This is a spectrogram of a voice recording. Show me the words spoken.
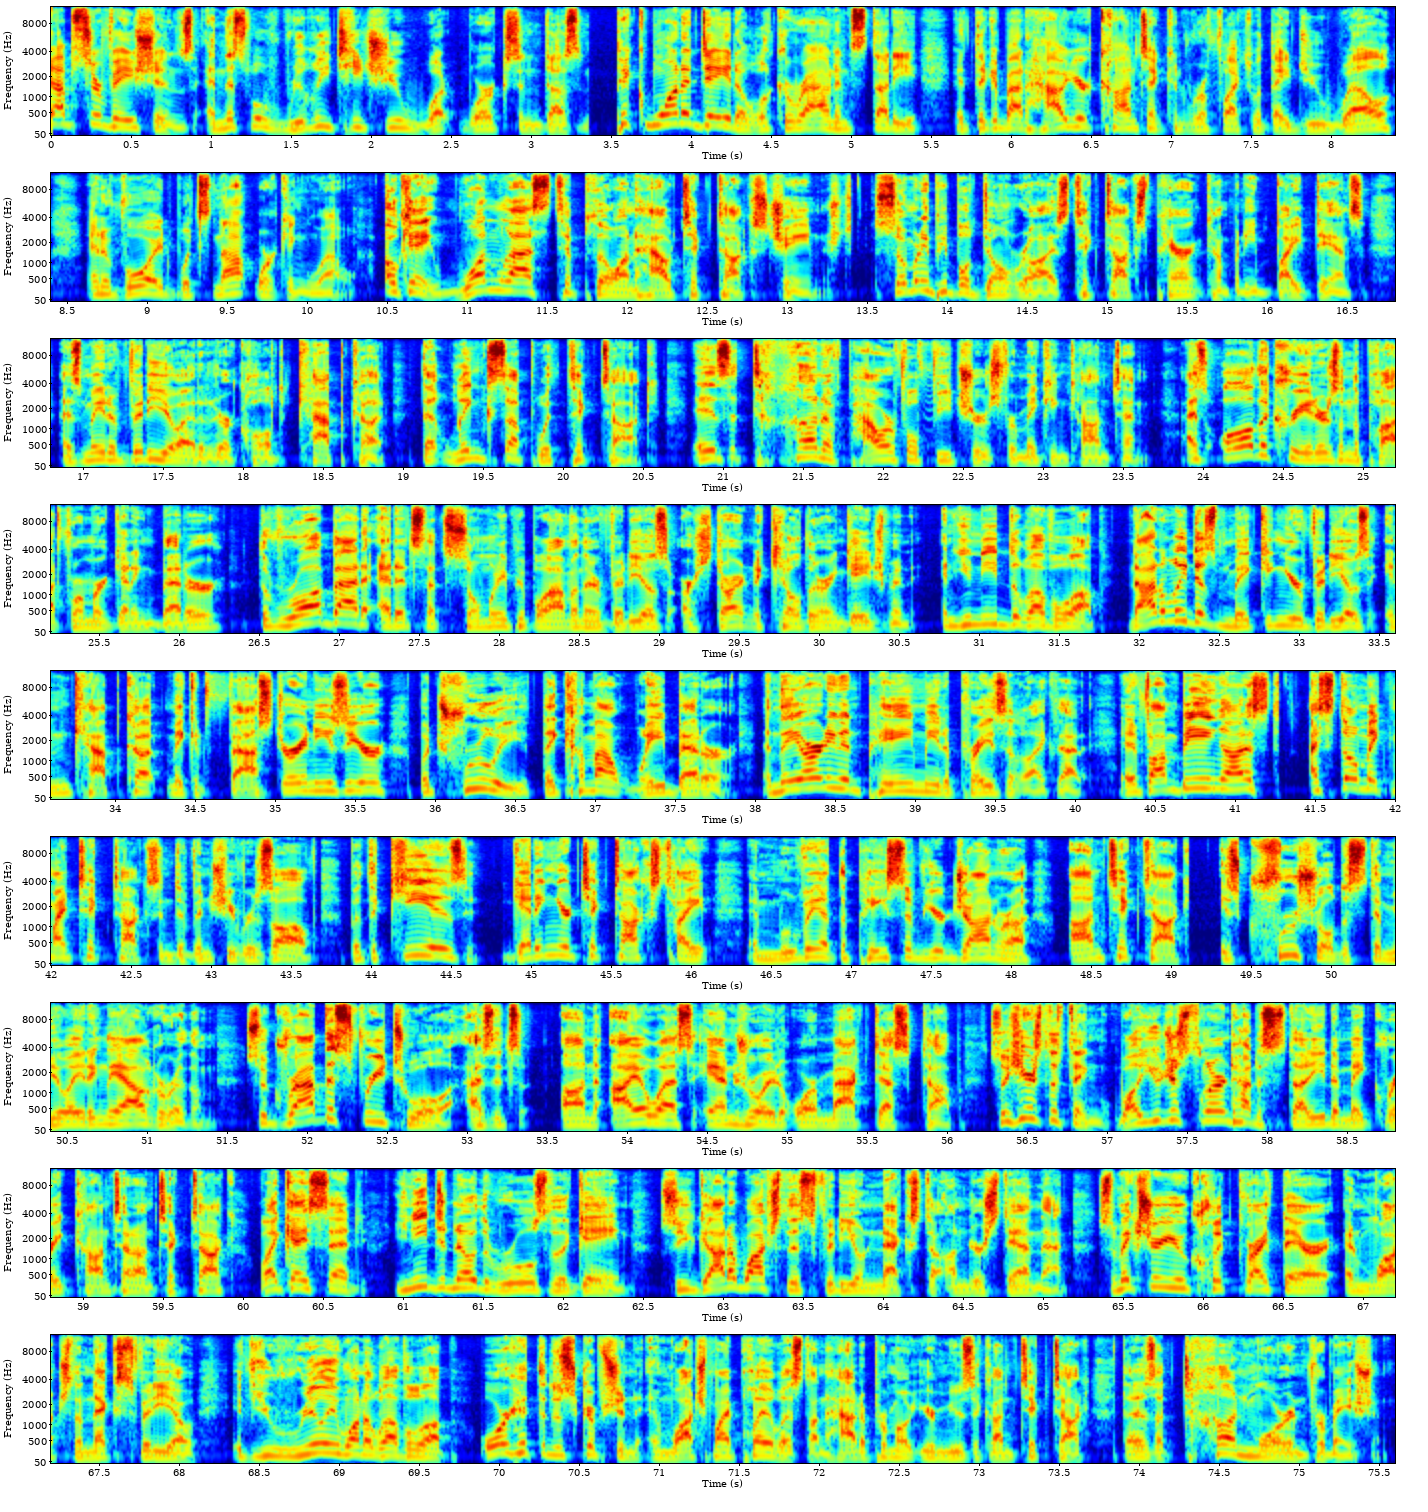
observations and this will really teach you what works and doesn't. Pick one a day to look around and study and think about how your content can reflect what they do well and avoid what's not working well. Okay, one last tip though on how TikTok's changed. So many people don't realize TikTok's parent company ByteDance has made a video editor called CapCut that links up with TikTok. It has a ton of powerful features for making content. As all the creators on the platform are getting better, the raw bad edits that so many people have on their videos are starting to kill their engagement and you need to level up. Not only does making your videos in CapCut make it faster and easier, but truly they come out way better. And they aren't even paying me to praise it like that. If I'm being honest, I still make my TikToks in DaVinci Resolve, but the key is getting your TikToks tight and moving at the pace of your genre on TikTok is crucial to stimulating the algorithm. So grab this free tool as it's on iOS, Android, or Mac desktop. So here's the thing, while you just learned how to study to make great content on TikTok, like I said, you need to know the rules of the game. So you gotta watch this video next to understand that. So make sure you click right there and watch the next video if you really wanna level up or hit the description and watch my playlist on how to promote your music on TikTok that has a ton more information.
